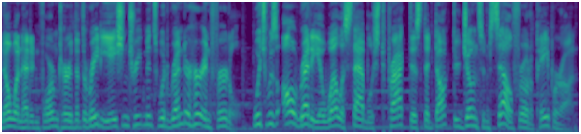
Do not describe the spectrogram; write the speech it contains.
No one had informed her that the radiation treatments would render her infertile, which was already a well established practice that Dr. Jones himself wrote a paper on.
